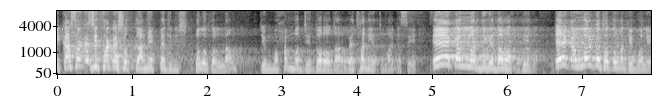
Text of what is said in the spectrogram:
এই কাছাকাছি থাকা সত্ত্বেও আমি একটা জিনিস ফলো করলাম। যে মোহাম্মদ যে দরদ আর ব্যথা নিয়ে তোমার কাছে এক আল্লাহর দিকে দাওয়াত দিন এক আল্লাহর কথা তোমাকে বলে,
